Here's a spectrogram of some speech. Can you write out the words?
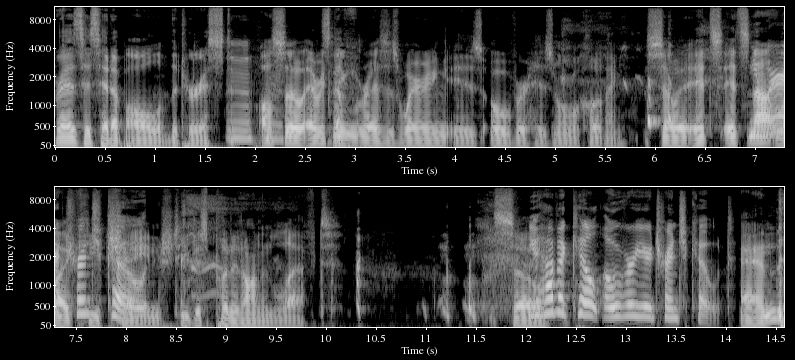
Rez has hit up all of the tourists. Mhm. Also, everything Rez is wearing is over his normal clothing, so it's it's not like he coat. changed. He just put it on and left. So you have a kilt over your trench coat. and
